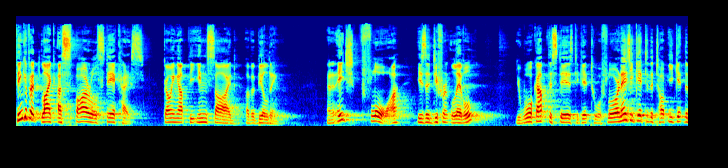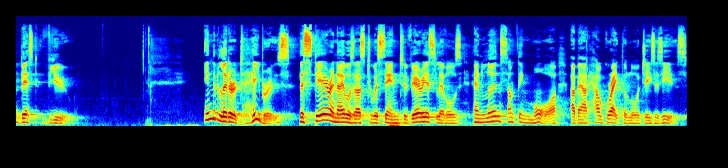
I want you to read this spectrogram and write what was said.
think of it like a spiral staircase going up the inside of a building. And each floor is a different level. You walk up the stairs to get to a floor, and as you get to the top, you get the best view. In the letter to Hebrews, the stair enables us to ascend to various levels and learn something more about how great the Lord Jesus is.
